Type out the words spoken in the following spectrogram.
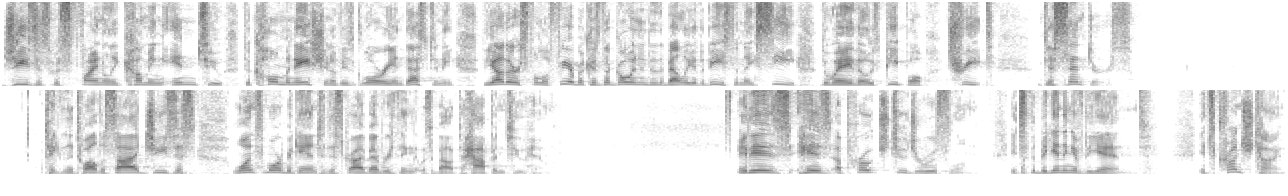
Jesus was finally coming into the culmination of his glory and destiny. The others full of fear because they're going into the belly of the beast and they see the way those people treat dissenters. Taking the 12 aside, Jesus once more began to describe everything that was about to happen to him. It is his approach to Jerusalem. It's the beginning of the end. It's crunch time,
